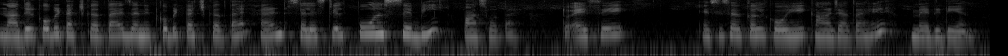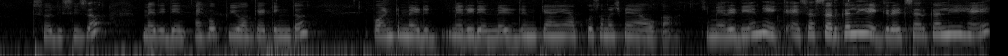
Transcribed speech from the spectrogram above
नादिर को भी टच करता है, जेनिथ को भी टच करता है एंड सेलेस्टियल पोल से भी पास होता है। तो ऐसे ऐसे सर्कल को ही कहा जाता है meridian so this is a meridian I hope you are getting the point meridian meridian क्या है? आपको समझ में आया होगा कि मेरिडियन एक ऐसा सर्कल ही है ग्रेट सर्कल ही है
